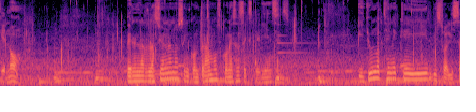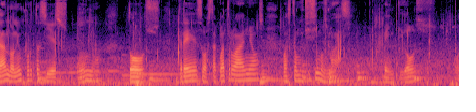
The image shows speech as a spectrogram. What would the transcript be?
que no. Pero en la relación no nos encontramos con esas experiencias. Y uno tiene que ir visualizando, no importa si es uno, dos, tres o hasta cuatro años o hasta muchísimos más, 22 o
